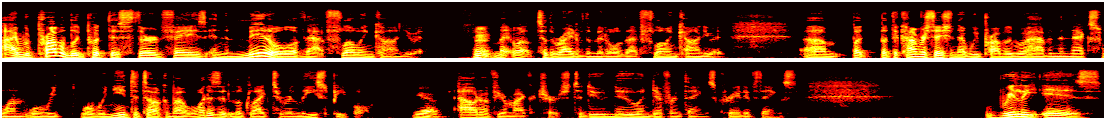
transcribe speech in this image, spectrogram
I would probably put this third phase in the middle of that flowing conduit. Hmm. Well, to the right of the middle of that flowing conduit. Um, but but the conversation that we probably will have in the next one, where we where we need to talk about what does it look like to release people Yeah. out of your microchurch to do new and different things, creative things, really is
